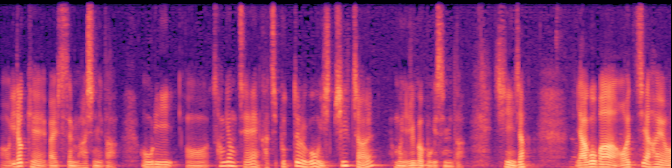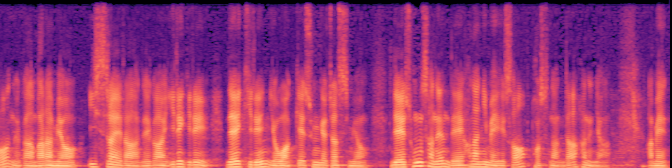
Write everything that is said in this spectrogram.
어, 이렇게 말씀하십니다. 어, 우리 어, 성경책 같이 붙들고 27절 한번 읽어보겠습니다. 시작. 야고바 어찌하여 내가 말하며 이스라엘아 내가 이르기를 내 길은 여호와께 숨겨졌으며 내 송사는 내 하나님에게서 벗어난다 하느냐. 아멘.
